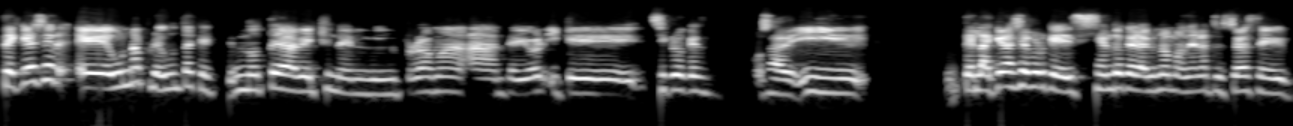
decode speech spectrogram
te quiero hacer eh, una pregunta que no te había hecho en el programa anterior y que sí creo que, es- o sea, y te la quiero hacer porque siento que de alguna manera tu historia se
